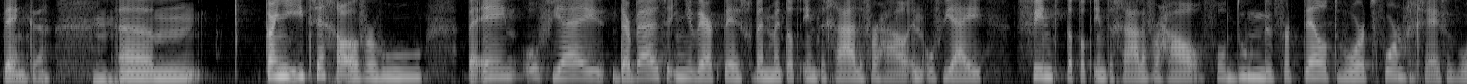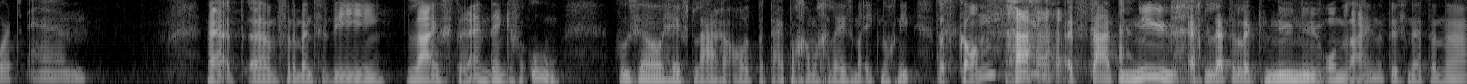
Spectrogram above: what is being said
denken. Hmm. Ehm, kan je iets zeggen over hoe bijeen of jij daarbuiten in je werk bezig bent met dat integrale verhaal en of jij vindt dat dat integrale verhaal voldoende verteld wordt, vormgegeven wordt? Ehm, Nou ja, het, ehm, voor de mensen die luisteren en denken van oeh, hoezo heeft Lara al het partijprogramma gelezen, maar ik nog niet? Dat kan. het staat nu, echt letterlijk nu, nu online. Het is net een eh,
